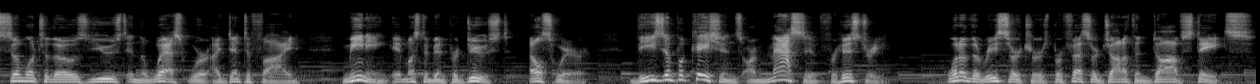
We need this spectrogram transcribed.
similar to those used in the West were identified, meaning it must have been produced elsewhere. These implications are massive for history. One of the researchers, Professor Jonathan Dove, states,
